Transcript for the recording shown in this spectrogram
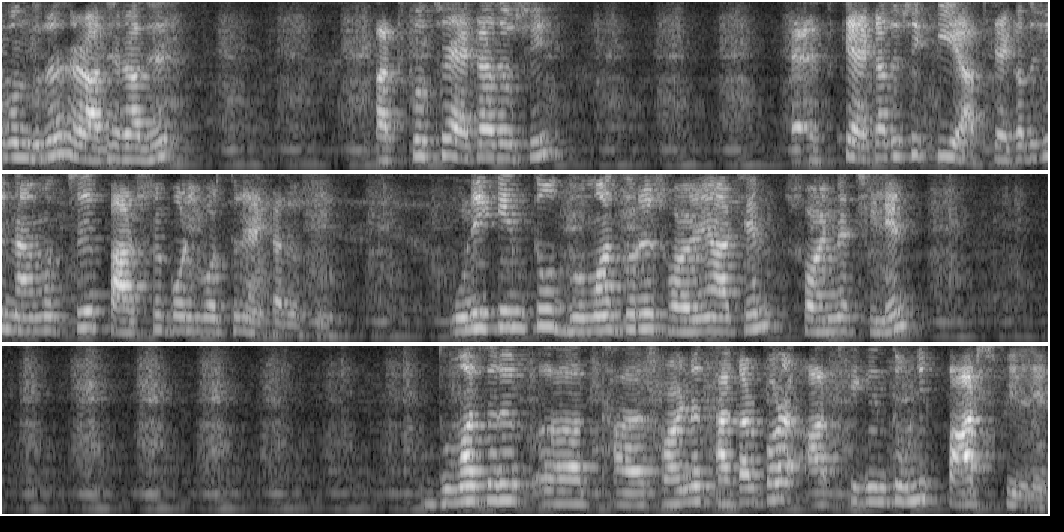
বন্ধুরা, রাধে রাধে। আজকে হচ্ছে একাদশী। আজকে একাদশী কি? আজকে একাদশীর নাম হচ্ছে পার্শ্ব পরিবর্তন একাদশী। উনি কিন্তু দু মাস ধরে শয়নে আছেন শয়নে ছিলেন। দু মাস ধরে থা- থাকার পর আজকে কিন্তু উনি পার্স ফিরলেন।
